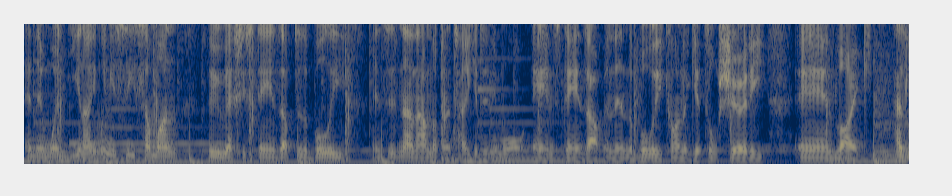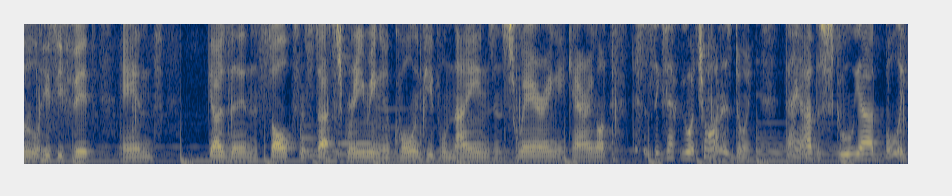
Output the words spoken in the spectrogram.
And then when you know when you see someone who actually stands up to the bully and says, "No, no, I'm not going to take it anymore," and stands up, and then the bully kind of gets all shirty and like has a little hissy fit and goes in and sulks and starts screaming and calling people names and swearing and carrying on. This is exactly what China's doing. They are the schoolyard bully.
